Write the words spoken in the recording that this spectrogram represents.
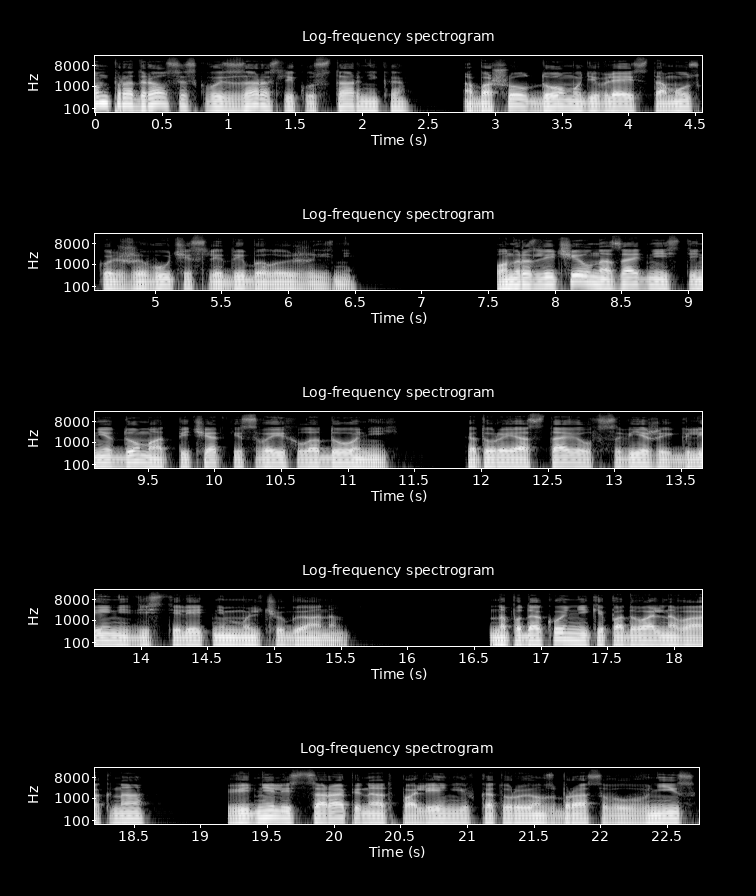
Он продрался сквозь заросли кустарника, обошел дом, удивляясь тому, сколь живучи следы былой жизни. Он различил на задней стене дома отпечатки своих ладоней, которые оставил в свежей глине десятилетним мальчуганом. На подоконнике подвального окна виднелись царапины от поленьев, которые он сбрасывал вниз,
